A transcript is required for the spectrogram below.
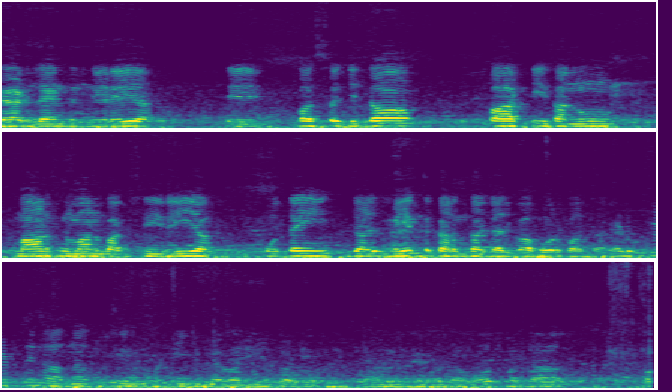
ਗਾਈਡਲਾਈਨ ਦਿੰਦੇ ਰਹੇ ਆ ਤੇ ਬਸ ਜਿੱਦਾਂ ਪਾਰਟੀ ਸਾਨੂੰ ਮਾਨ ਸਨਮਾਨ ਬਖਸ਼ਦੀ ਰਹੀ ਆ ਉਦਾਂ ਹੀ ਜਜ਼- ਮਿਹਨਤ ਕਰਨ ਦਾ ਜਜ਼ਬਾ ਹੋਰ ਵੱਧਦਾ ਐਡਵੋਕੇਟ ਦੇ ਨਾਲ ਨਾਲ ਤੁਸੀਂ ਹੁਣ ਵੱਡੀ ਜ਼ਿੰਮੇਵਾਰੀ ਹੈ ਤੁਹਾਡੇ ਕੋਲ ਪਲੈਨਿੰਗ ਬੋਰਡ ਦਾ ਬਹੁਤ ਵੱਡਾ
